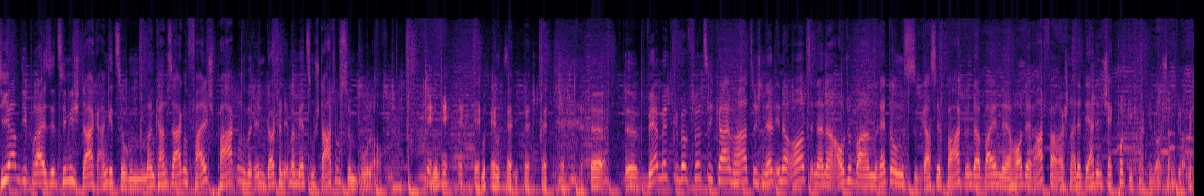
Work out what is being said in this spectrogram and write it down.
die haben die Preise ziemlich stark angezogen. Man kann sagen, falsch parken wird in Deutschland immer mehr zum Statussymbol auch. Ne? Äh, äh, wer mit über 40 km/h zu schnell innerorts in einer Autobahnrettungsgasse parkt und dabei eine Horde Radfahrer schneidet, der hat den Jackpot geknackt in Deutschland, glaube ich.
